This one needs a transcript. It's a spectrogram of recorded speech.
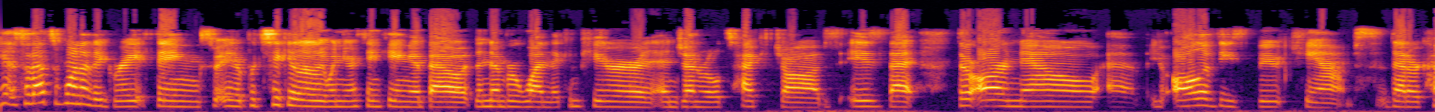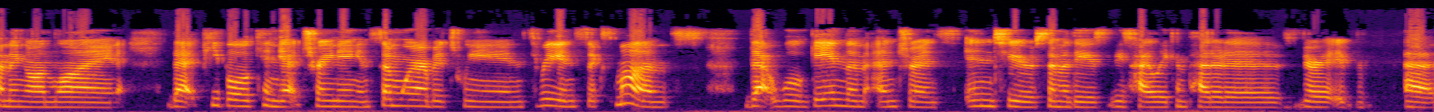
Yeah, so that's one of the great things, you know, particularly when you're thinking about the number one, the computer and, and general tech jobs, is that there are now um, you know, all of these boot camps that are coming online that people can get training in somewhere between three and six months that will gain them entrance into some of these these highly competitive, very uh,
